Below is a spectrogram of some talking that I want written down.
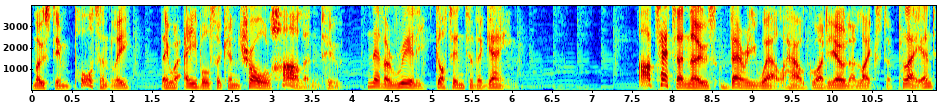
Most importantly, they were able to control Haaland, who never really got into the game. Arteta knows very well how Guardiola likes to play and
